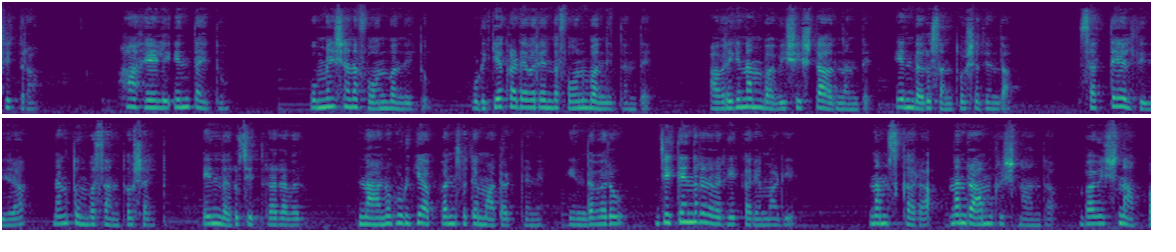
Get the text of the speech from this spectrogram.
ಚಿತ್ರ. ಹಾಂ, ಹೇಳಿ, ಎಂತಾಯಿತು? ಉಮೇಶನ ಫೋನ್ ಬಂದಿತ್ತು. ಹುಡುಗಿಯ ಕಡೆಯವರಿಂದ ಫೋನ್ ಬಂದಿತ್ತಂತೆ. ಅವರಿಗೆ ನಮ್ಮ ಭವಿಷ್ಯ ಇಷ್ಟ ಆದನಂತೆ, ಎಂದರು ಸಂತೋಷದಿಂದ. ಸತ್ಯ ಹೇಳ್ತಿದ್ದೀರಾ? ನಂಗೆ ತುಂಬ ಸಂತೋಷ ಆಯಿತು, ಎಂದರು ಚಿತ್ರರವರು. ನಾನು ಹುಡುಗಿ ಅಪ್ಪನ ಜೊತೆ ಮಾತಾಡ್ತೇನೆ, ಎಂದವರು ಜಿತೇಂದ್ರರವರಿಗೆ ಕರೆ ಮಾಡಿ. ನಮಸ್ಕಾರ, ನಾನು ರಾಮಕೃಷ್ಣ ಅಂತ, ಭವಿಷ್ಯನ ಅಪ್ಪ,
